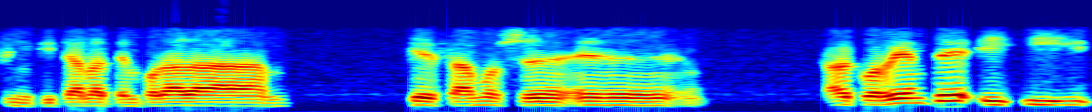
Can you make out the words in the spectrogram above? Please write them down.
finiquitar la temporada que estamos eh, eh, al corriente y, y,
